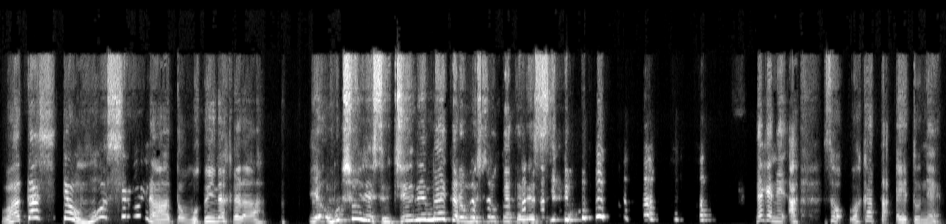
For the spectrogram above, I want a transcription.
私って面白いなと思いながら、いや、面白いですよ。10年前から面白かったです。なんかね、あ、そう、わかった。えっとね、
